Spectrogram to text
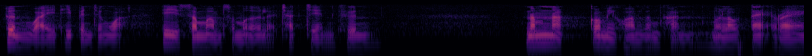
เคลื่อนไหวที่เป็นจังหวะที่สม่ำเสมอและชัดเจนขึ้น น้ำหนักก็มีความสำคัญเมื่อเราแตะแรง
